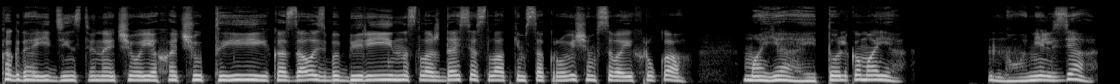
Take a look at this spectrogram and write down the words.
когда единственное, чего я хочу, ты, казалось бы, бери и наслаждайся сладким сокровищем в своих руках. Моя и только моя. Но нельзя,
